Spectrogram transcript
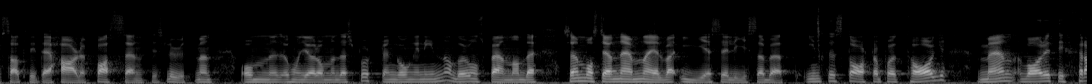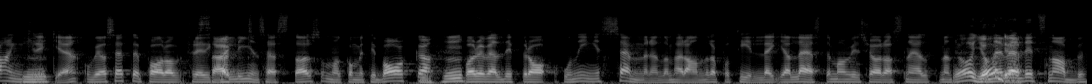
satt lite halvfast sen till slut, men om hon gör om den där spurten gången innan, då är hon spännande. Sen måste jag nämna 11 IS Elisabeth, inte starta på ett tag, men varit i Frankrike och vi har sett ett par av Fredrik. Wallins hästar som har kommit tillbaka, varit väldigt bra. Hon är inget sämre än de här andra på tillägg. Jag läste man vill köra snällt, men Ja, hon är det. väldigt snabb.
